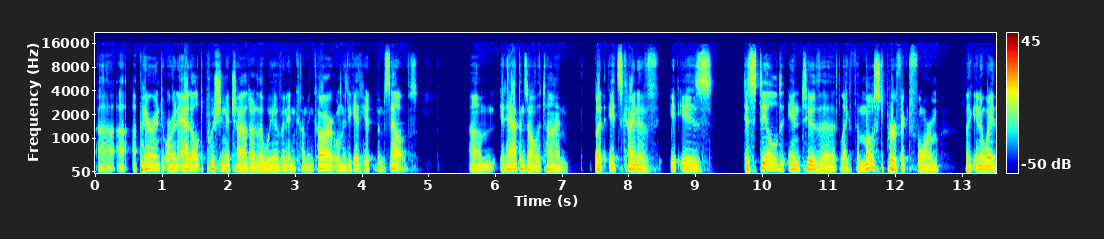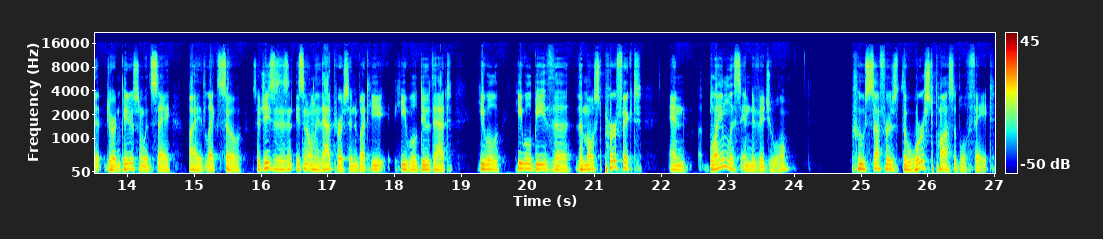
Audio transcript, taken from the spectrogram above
uh, a parent or an adult pushing a child out of the way of an incoming car only to get hit themselves. Um, it happens all the time but it's kind of it is distilled into the like the most perfect form like in a way that Jordan Peterson would say by like so so Jesus isn't isn't only that person but he he will do that. He will he will be the the most perfect and blameless individual who suffers the worst possible fate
